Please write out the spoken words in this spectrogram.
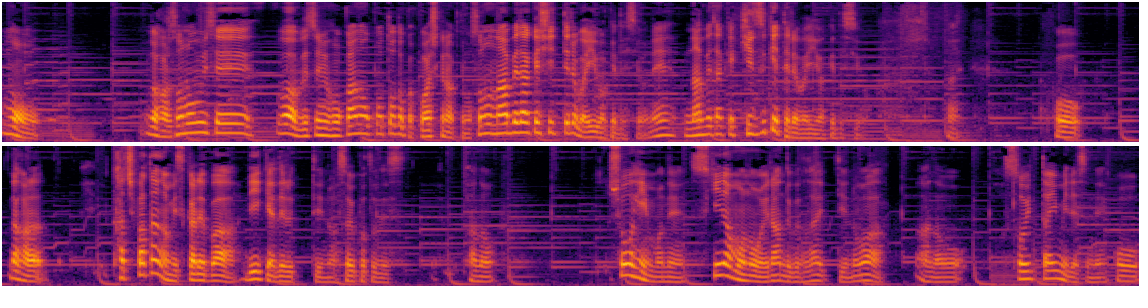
もう、だからそのお店は別に他のこととか詳しくなくても、その鍋だけ知ってればいいわけですよね。鍋だけ気づけてればいいわけですよ。はい。こう、だから、勝ちパターンが見つかれば利益が出るっていうのはそういうことです。あの、商品もね、好きなものを選んでくださいっていうのは、あの、そういった意味ですね。こ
